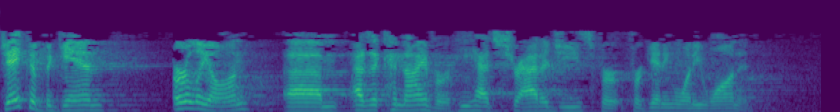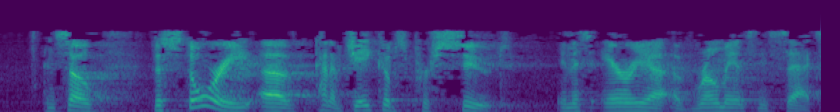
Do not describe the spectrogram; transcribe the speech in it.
Jacob began early on um, as a conniver. He had strategies for, for getting what he wanted. And so the story of kind of Jacob's pursuit in this area of romance and sex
